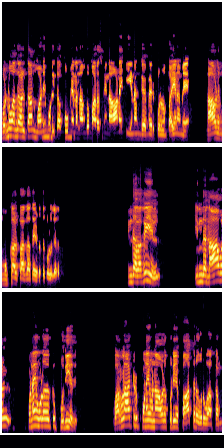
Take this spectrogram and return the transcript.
கொண்டு வந்தால்தான் மணிமுடி தப்பும் என நம்பும் அரசின் ஆணைக்கு இணங்க மேற்கொள்ளும் பயணமே நாவலின் முக்கால் பாகத்தை எடுத்துக்கொள்கிறது. இந்த வகையில் இந்த நாவல் புனை உலகுக்கு புதியது. வரலாற்று புனைவு நாவலுக்குரிய பாத்திர உருவாக்கம்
